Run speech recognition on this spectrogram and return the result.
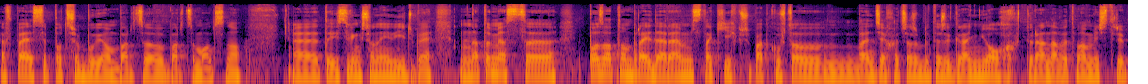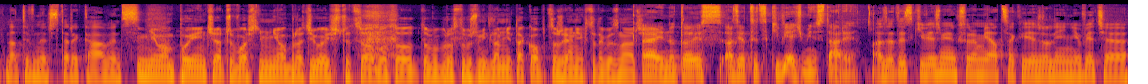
e, FPS-y potrzebują bardzo, bardzo bardzo mocno e, tej zwiększonej liczby. Natomiast e, poza Tomb Raiderem z takich przypadków to będzie chociażby też gra Nioh, która nawet ma mieć tryb natywny 4K, więc... Nie mam pojęcia, czy właśnie mnie obraziłeś, czy co, bo to, to po prostu brzmi dla mnie tak obco, że ja nie chcę tego znać. Ej, no to jest azjatycki Wiedźmin, stary. Azjatycki Wiedźmin, którym Jacek, jeżeli nie wiecie,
